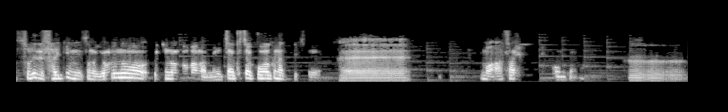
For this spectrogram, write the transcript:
それで最近その夜のうちのドバがめちゃくちゃ怖くなってきて、あ。へえ。もう朝一歩みたいな。うんうんうん。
